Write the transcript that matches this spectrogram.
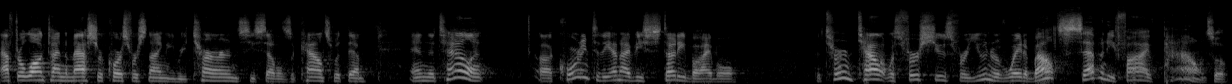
After a long time, the master, of course, verse 9, he returns, he settles accounts with them. And the talent, according to the NIV Study Bible, the term talent was first used for a unit of weight about 75 pounds. So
